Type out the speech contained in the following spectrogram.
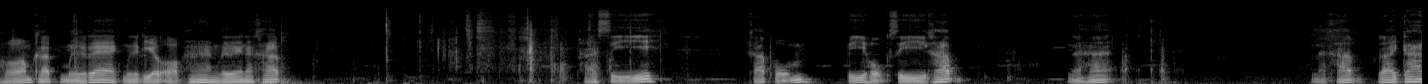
พร้อมๆครับ มือแรกมือเดียวออกห้างเลยนะครับ ภาษีครับผมปี 64 ครับนะฮะนะครับ รายการ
